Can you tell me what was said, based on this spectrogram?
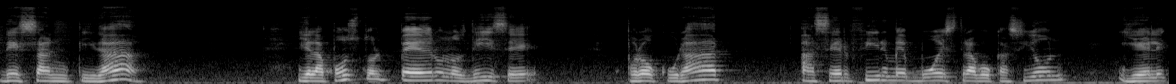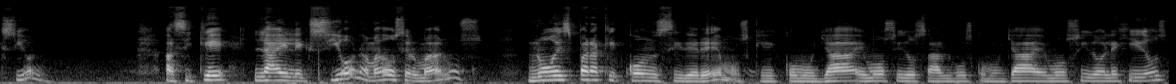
de santidad. Y el apóstol Pedro nos dice, procurad hacer firme vuestra vocación y elección. Así que la elección, amados hermanos, no es para que consideremos que como ya hemos sido salvos, como ya hemos sido elegidos,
